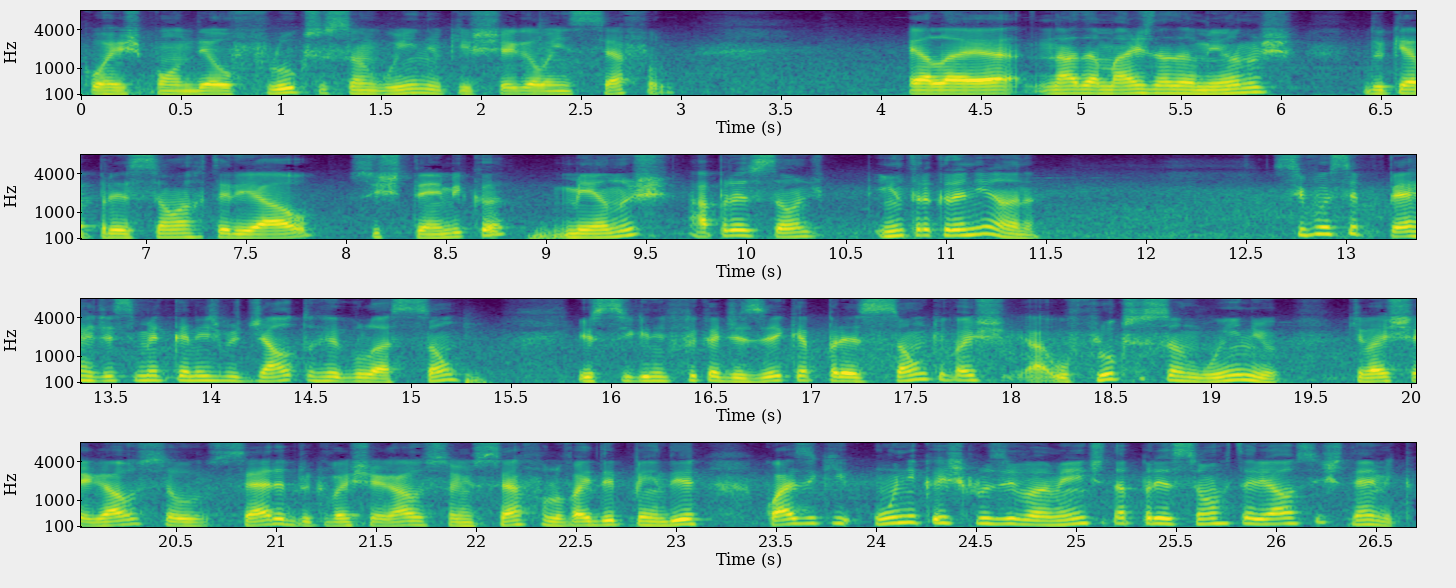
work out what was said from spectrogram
corresponder ao fluxo sanguíneo que chega ao encéfalo, ela é nada mais nada menos do que a pressão arterial sistêmica menos a pressão intracraniana. Se você perde esse mecanismo de autorregulação, isso significa dizer que a pressão que vai o fluxo sanguíneo que vai chegar ao seu cérebro, que vai chegar ao seu encéfalo, vai depender quase que única e exclusivamente da pressão arterial sistêmica.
